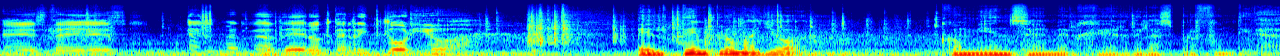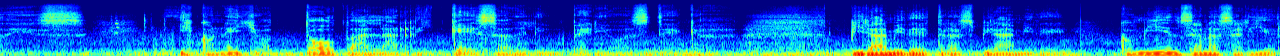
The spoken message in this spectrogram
Este es el verdadero territorio. El templo mayor comienza a emerger de las profundidades y con ello toda la riqueza del imperio azteca. Pirámide tras pirámide comienzan a salir,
